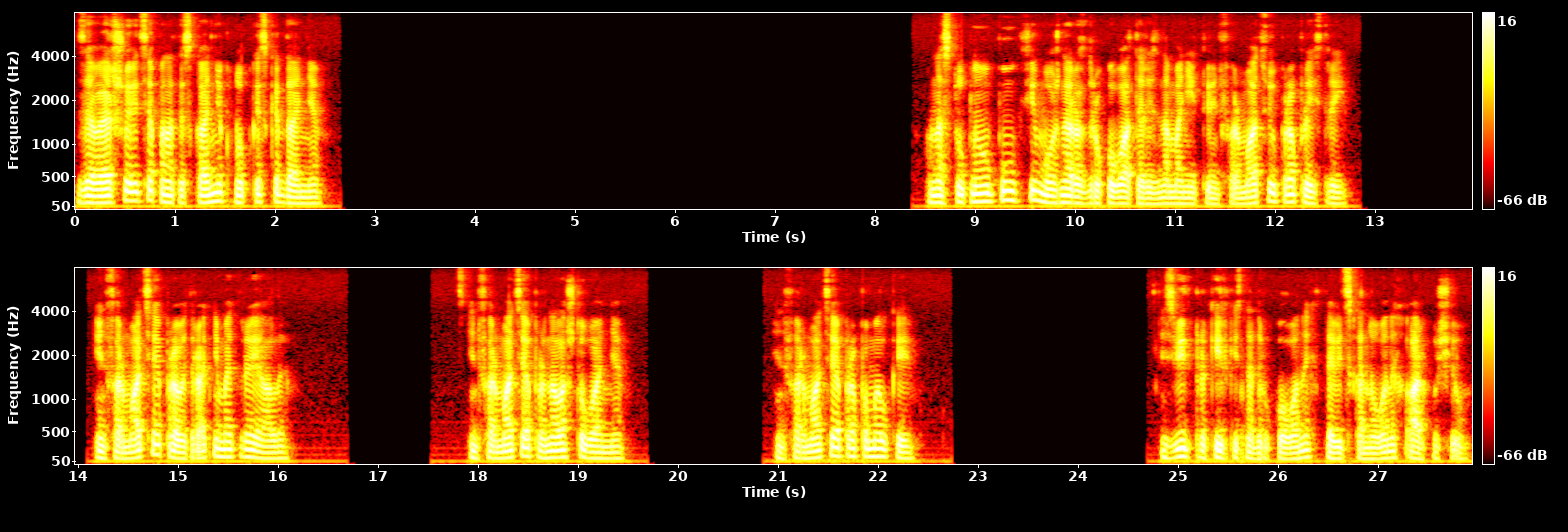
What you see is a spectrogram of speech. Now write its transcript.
Завершується по натисканню кнопки скидання. В наступному пункті можна роздрукувати різноманітну інформацію про пристрій. Інформація про витратні матеріали. Інформація про налаштування. Інформація про помилки. Звіт про кількість надрукованих та відсканованих аркушів.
